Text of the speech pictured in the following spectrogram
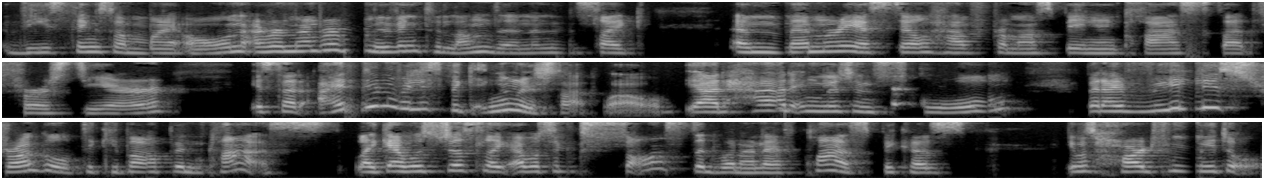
these things on my own, I remember moving to London and it's like a memory I still have from us being in class that first year is that I didn't really speak English that well. Yeah, I'd had English in school, but I really struggled to keep up in class. Like I was just like I was exhausted when I left class because it was hard for me to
